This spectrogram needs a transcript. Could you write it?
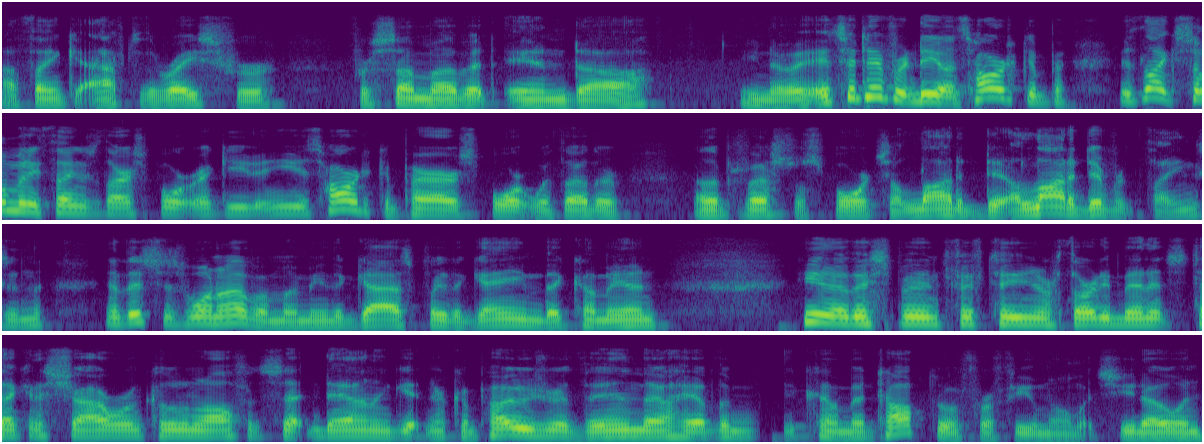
I think after the race for for some of it, and uh, you know, it's a different deal. It's hard to compare. It's like so many things with our sport, Ricky. It's hard to compare our sport with other other professional sports. A lot of di- a lot of different things, and and this is one of them. I mean, the guys play the game. They come in. You know, they spend 15 or 30 minutes taking a shower and cooling off and sitting down and getting their composure. Then they'll have them come and talk to them for a few moments. You know, and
